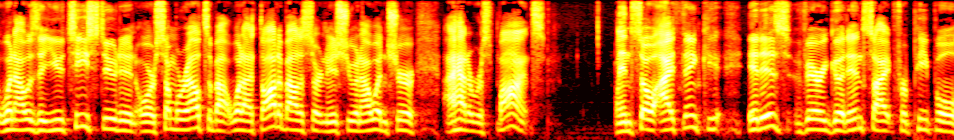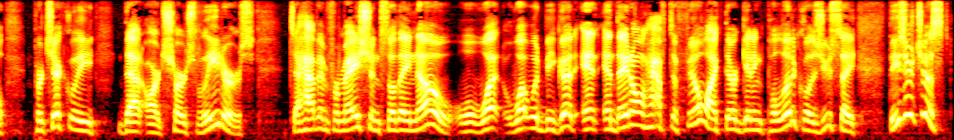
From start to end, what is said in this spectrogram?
when I was a UT student or somewhere else about what I thought about a certain issue, and I wasn't sure I had a response. And so I think it is very good insight for people, particularly that are church leaders, to have information so they know well what what would be good. And and they don't have to feel like they're getting political. As you say these are just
